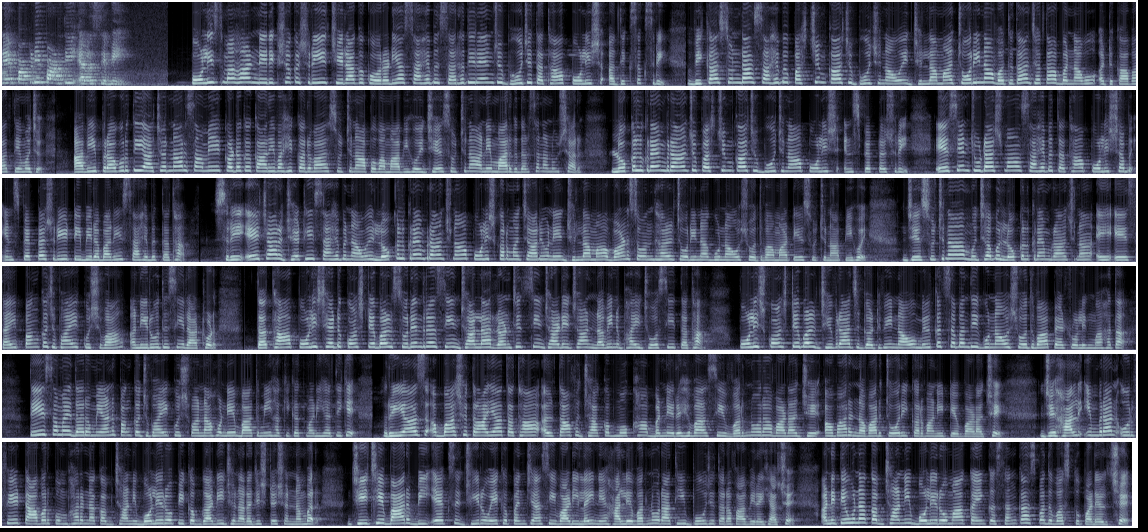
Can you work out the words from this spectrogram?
આરોપીઓને પકડી પાડતી એલસીબી. પોલીસ મહાનિરીક્ષક શ્રી ચિરાગ કોરડિયા સાહેબ સરહદી રેન્જ ભુજ તથા પોલીસ અધિક્ષક શ્રી વિકાસ સુંડા સાહેબ પશ્ચિમ કચ્છ ભુજનાઓએ જિલ્લામાં ચોરીના વધતા જતા બનાવો અટકાવવા તેમજ આવી પ્રવૃત્તિ આચરનાર સામે કડક કાર્યવાહી કરવા સૂચના આપવામાં આવી હોય છે. સૂચના અને માર્ગદર્શન અનુસાર લોકલ ક્રાઇમ બ્રાન્ચ, પશ્ચિમ કચ્છ ભુજના police inspector Shri SN Chudasama સાહેબ તથા police sub inspector Shri TB Rabari સાહેબ તથા શ્રી એચ આર જેઠી સાહેબ નાઓએ લોકલ ક્રાઇમ બ્રાન્ચના પોલીસ કર્મચારીઓને જિલ્લામાં વણ સોંધાળ ચોરીના ગુનાઓ શોધવા માટે સૂચના આપી હોય. જે સૂચના મુજબ લોકલ ક્રાઇમ બ્રાન્ચના એએસઆઈ પંકજભાઈ કુશવા, અનિરુદ્ધસિંહ રાઠોડ તથા police head constable Surendrasinh Zala, Ranjitsinh Jadeja, Navinbhai Joshi તથા પોલીસ કોન્સ્ટેબલ જીવરાજ ગઢવી નાઓ મિલકત સંબંધી ગુનાઓ શોધવા પેટ્રોલિંગમાં હતા. તે સમય દરમિયાન પંકજભાઈ કુશવાનાહોને બાતમી હકીકત મળી હતી કે રિયાઝ અબ્બાસ ત્રાયા તથા અલ્તાફ જાકબ મોખા બંને રહેવાસી વરનોરાવાળા જે અવારનવાર ચોરી કરવાની ટેવવાળા છે. જે હાલ ઇમરાન ઉર્ફે ટાવર કુંભારના કબજાની બોલેરો પિકઅપ ગાડી જેના રજિસ્ટ્રેશન નંબર જીજી બાર બી એક્સ જીરો એક પંચ્યાસી વાળી લઈને હાલે વરનોરાથી ભુજ તરફ આવી રહ્યા છે અને તેઓના કબજાની બોલેરોમાં કંઈક શંકાસ્પદ વસ્તુ પડેલ છે.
